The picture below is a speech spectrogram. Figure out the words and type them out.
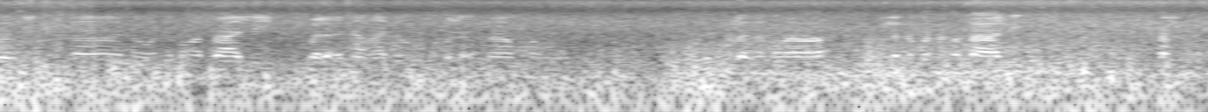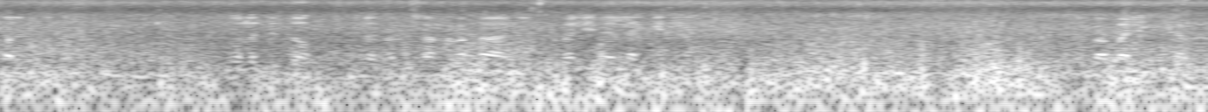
tanim na ano ng mga tali, wala nang ano, wala nang wala nang mga wala naman nakatali. Kalmo kalmo na. Tulad dito, wala naman siya nakatali. Bali lalagyan lang. Babalik lang.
